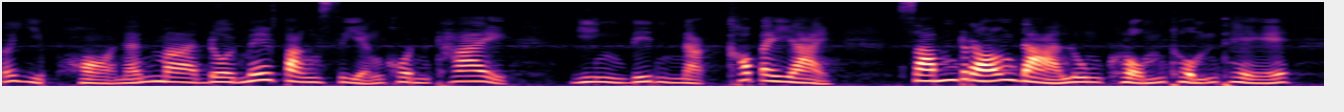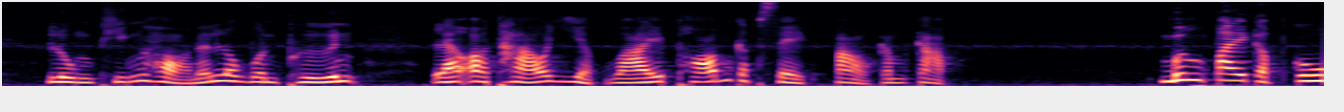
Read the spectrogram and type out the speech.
ก็หยิบห่อนั้นมาโดยไม่ฟังเสียงคนไข้ ยิ่งดิ้นหนักเข้าไปใหญ่ ซ้ำร้องด่าลุงขมถมเถ ลุงทิ้งห่อนั้นลงบนพื้น แล้วเอาเท้าเหยียบไว้พร้อมกับเสกเป่ากำกับมึงไปกับกู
